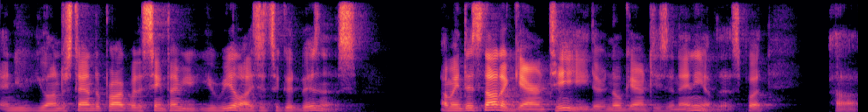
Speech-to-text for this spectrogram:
and you you understand the product, but at the same time you, you realize it's a good business. I mean, it's not a guarantee. There are no guarantees in any of this, but uh,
